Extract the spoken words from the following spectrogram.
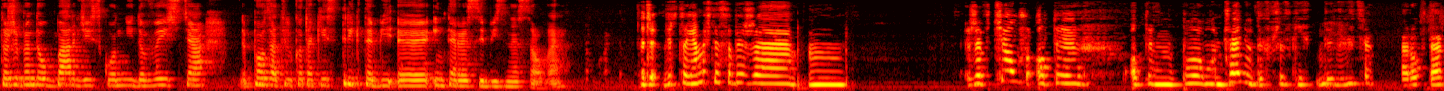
to że będą bardziej skłonni do wyjścia poza tylko takie stricte interesy biznesowe? Znaczy, wiesz co, ja myślę sobie, że, mm, że wciąż o, tych, o tym połączeniu tych wszystkich tych mm -hmm. trzech parów, tak,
